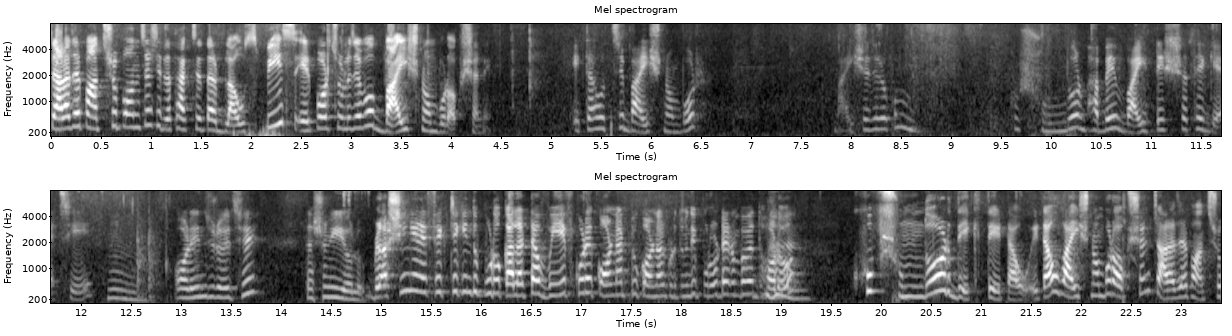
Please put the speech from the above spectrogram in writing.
চার হাজার পাঁচশো পঞ্চাশ এটা থাকছে তার ব্লাউজ পিস এরপর চলে যাব বাইশ নম্বর অপশানে এটা হচ্ছে বাইশ নম্বর। বাইশে যেরকম খুব সুন্দরভাবে হোয়াইটের সাথে গেছে। হুম অরেঞ্জ রয়েছে। তার সঙ্গে ইয়েলো ব্রাশিং এর এফেক্টে কিন্তু পুরো কালারটা ওয়েভ করে কর্নার টু কর্নার করে। তুমি যদি পুরোটা এরকম ভাবে ধরো হ্যাঁ। খুব সুন্দর দেখতে এটাও। এটাও বাইশ নম্বর অপশন চার হাজার পাঁচশো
